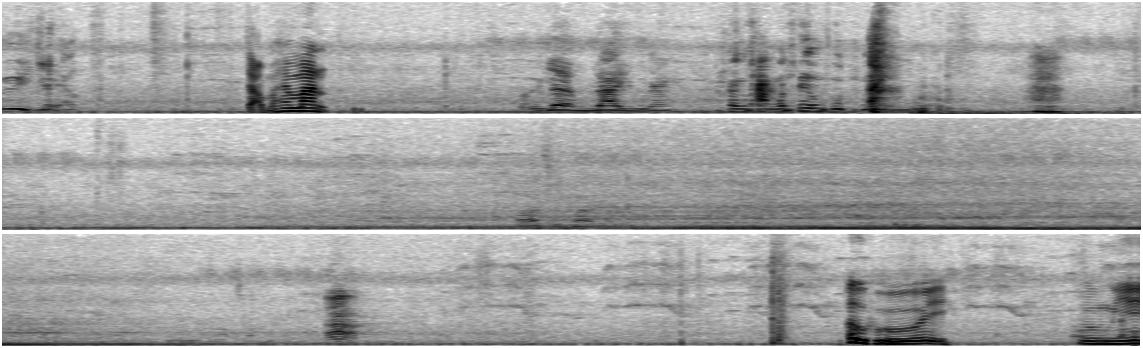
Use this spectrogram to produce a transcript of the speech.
มืออีกแล้วจับให้มั่นตอนแรกๆมันได้อยู่ไงหลังๆมันเริ่มหลุดมืออ๋อสูงมาก เออเฮ้ยตรงนี้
